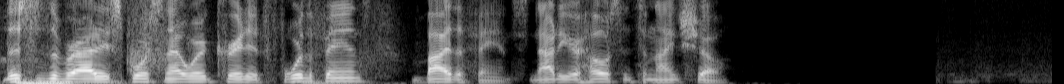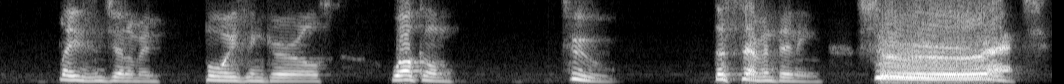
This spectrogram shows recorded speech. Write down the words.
This is the Variety Sports Network created for the fans, by the fans. Now to your host of tonight's show. Ladies and gentlemen, boys and girls, welcome to the seventh inning stretch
